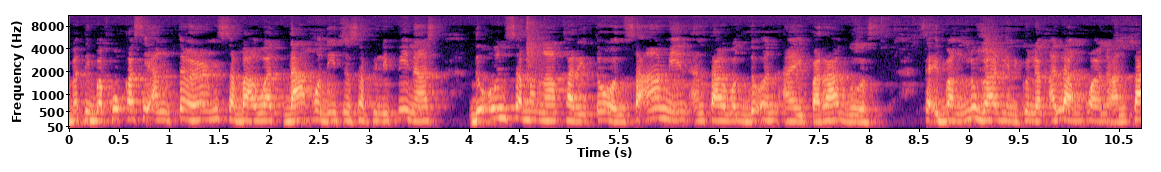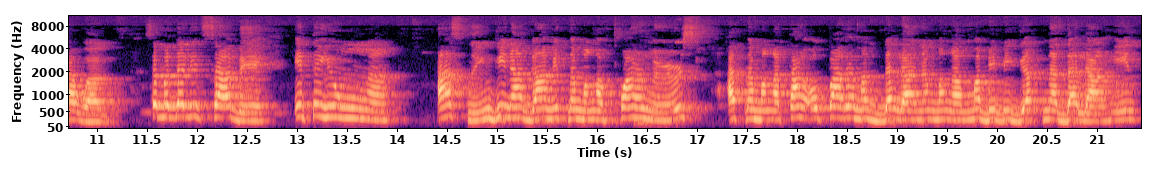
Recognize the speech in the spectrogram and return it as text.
iba't iba po kasi ang term sa bawat dako dito sa Pilipinas doon sa mga kariton. Sa amin, ang tawag doon ay paragos. Sa ibang lugar, hindi ko lang alam kung ano ang tawag. Sa madalit sabi, ito yung uh, asno, yung ginagamit ng mga farmers at ng mga tao para magdala ng mga mabibigat na dalahin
